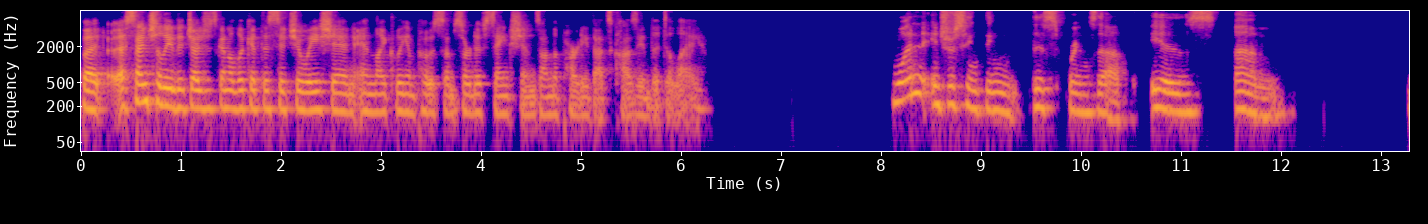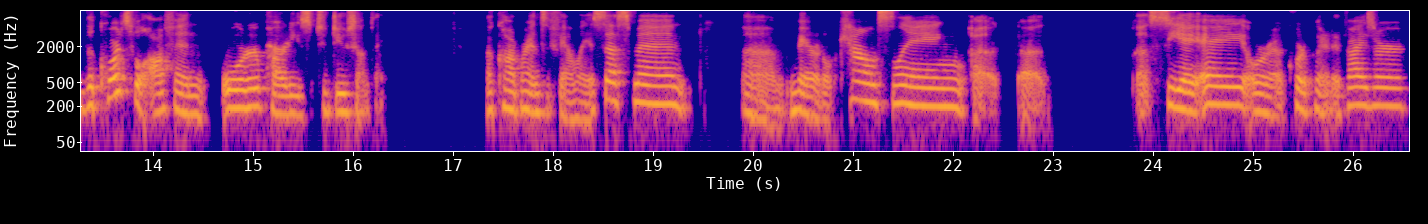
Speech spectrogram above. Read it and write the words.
but essentially the judge is going to look at the situation and likely impose some sort of sanctions on the party that's causing the delay. One interesting thing this brings up is um, the courts will often order parties to do something a comprehensive family assessment, um, marital counseling, a, a, a CAA or a court appointed advisor.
